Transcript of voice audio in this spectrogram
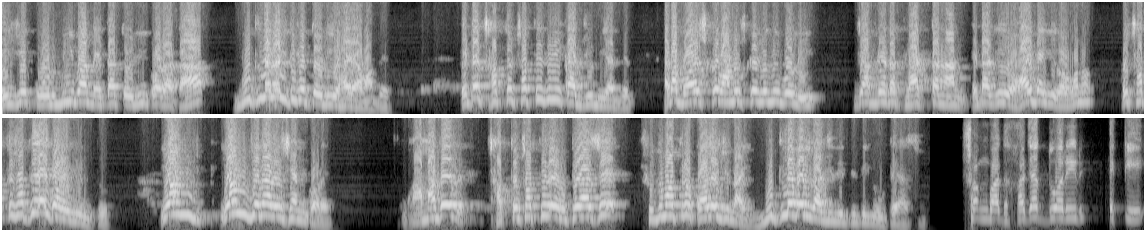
এই যে কর্মী বা নেতা তৈরি করাটা বুথ লেভেল থেকে তৈরি হয় আমাদের। এটা ছাত্রছাত্রীদেরই কাজ জুনিয়রদের একটা বয়স্ক মানুষকে যদি বলি যে আপনি একটা ফ্ল্যাগ টাঙান এটা কি হয় নাকি কখনো? ওই ছাত্রছাত্রীরাই করে কিন্তু। ইয়ং ইয়ং জেনারেশন করে। আমাদের ছাত্রছাত্রীরা উঠে আসে শুধুমাত্র কলেজ নাই বুথ লেভেল রাজনীতি থেকে উঠে আসে। সংবাদ হাজারদুয়ারির একটি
